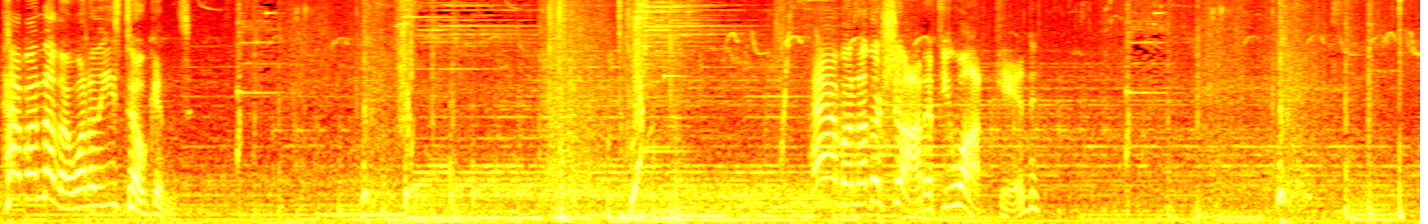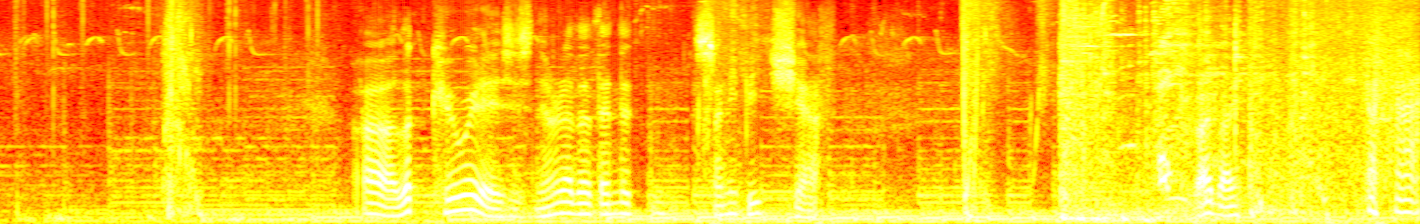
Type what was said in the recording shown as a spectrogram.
Have another one of these tokens. Have another shot if you want, kid. oh, look who it is! It's none other than the Sunny Beach Chef. Bye bye.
